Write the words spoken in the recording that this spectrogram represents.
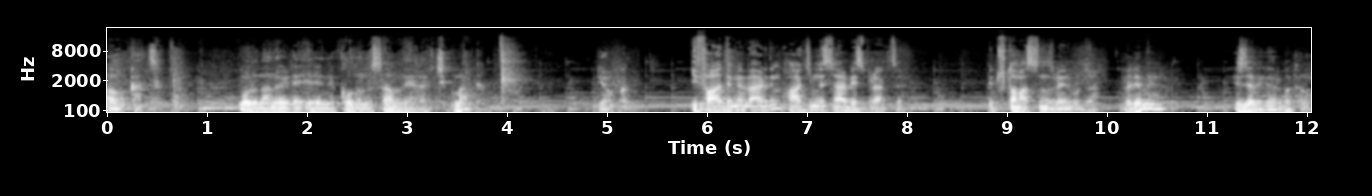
Avukat. Buradan öyle elini kolunu sallayarak çıkmak yok. İfademi verdim, hakim de serbest bıraktı. E, tutamazsınız beni burada. Öyle mi? İzle bir gör bakalım.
